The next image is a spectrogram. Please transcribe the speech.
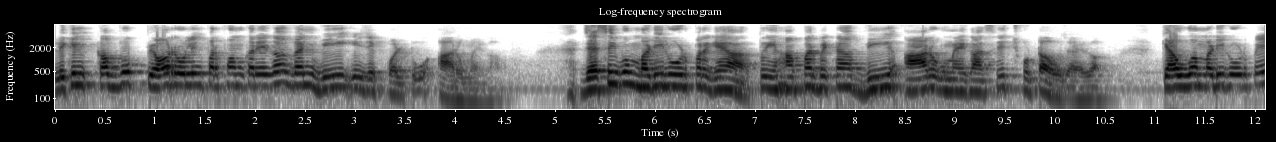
लेकिन कब वो प्योर रोलिंग परफॉर्म करेगा? When v is equal to R omega जैसे ही वो मडी रोड पर गया तो यहाँ पर बेटा वी आर ओमेगा से छोटा हो जाएगा। क्या हुआ मडी रोड पे?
